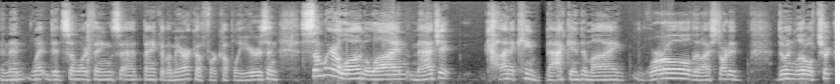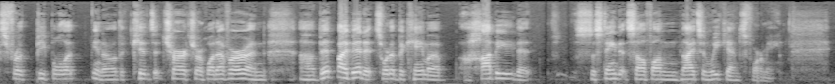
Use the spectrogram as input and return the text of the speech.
And then went and did similar things at Bank of America for a couple of years. And somewhere along the line, magic kind of came back into my world and I started doing little tricks for people at, you know, the kids at church or whatever. And uh, bit by bit, it sort of became a, a hobby that sustained itself on nights and weekends for me.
